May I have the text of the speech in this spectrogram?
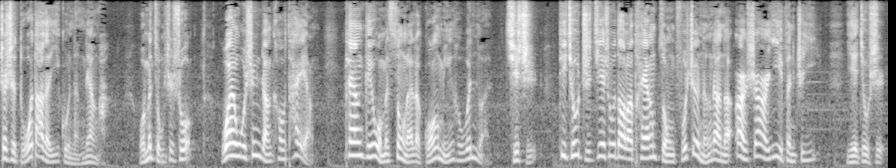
这是多大的一股能量啊！我们总是说万物生长靠太阳，太阳给我们送来了光明和温暖。其实地球只接收到了太阳总辐射能量的二十二亿分之一，也就是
